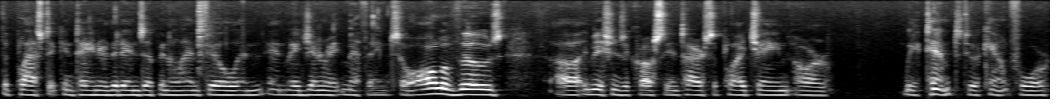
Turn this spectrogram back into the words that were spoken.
the plastic container that ends up in a landfill and, and may generate methane. So all of those uh, emissions across the entire supply chain are, we attempt to account for,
